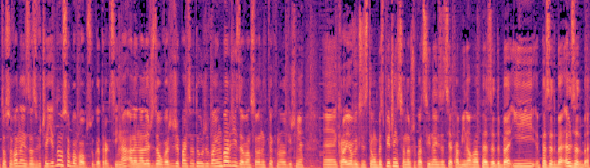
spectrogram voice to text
stosowana jest zazwyczaj jednoosobowa obsługa trakcyjna, ale należy zauważyć, że państwa te używają bardziej zaawansowanych technologicznie e, krajowych systemów bezpieczeństwa, np. sygnalizacja kabinowa PZB i PZB LZB,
